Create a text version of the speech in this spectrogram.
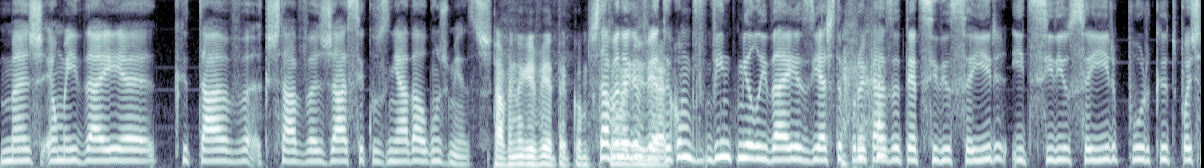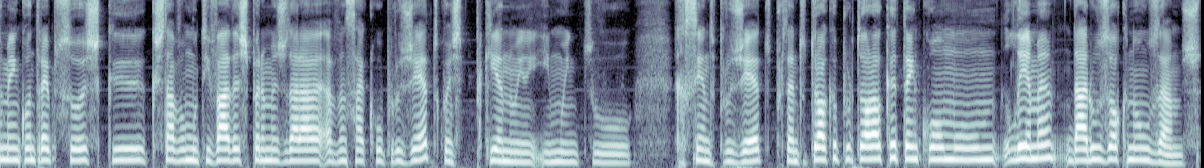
mas é uma ideia que, estava que estava já a ser cozinhada há alguns meses. Estava na gaveta, como se Estava na gaveta, dizer. como 20 mil ideias e esta por acaso até decidiu sair e decidiu sair porque depois também encontrei pessoas que, que estavam motivadas para me ajudar a avançar com o projeto, com este pequeno e, e muito recente projeto. Portanto, o Troca por Troca tem como lema dar uso ao que não usamos.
